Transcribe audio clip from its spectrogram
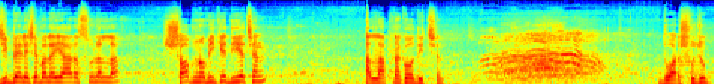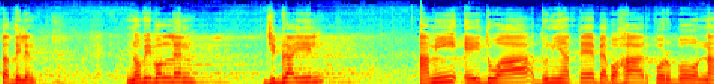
জিব্রাইল এসে বলে, ইয়া রাসূলুল্লাহ, সব নবীকে দিয়েছেন, আল্লাহ আপনাকেও দিচ্ছেন। দোয়ার সুযোগটা দিলেন। নবী বললেন, জিব্রাইল আমি এই দোয়া দুনিয়াতে ব্যবহার করব না।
